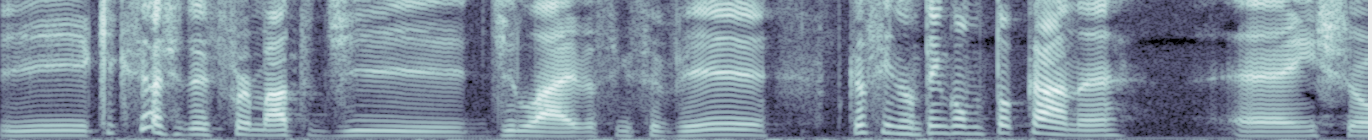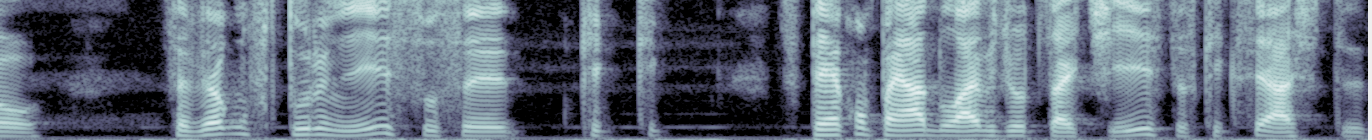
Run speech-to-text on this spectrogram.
E o que, que você acha desse formato de, de live? Assim, você vê porque assim, não tem como tocar, né? É, em show. Você vê algum futuro nisso? Você, que, que, você tem acompanhado live de outros artistas? O que, que você acha de,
